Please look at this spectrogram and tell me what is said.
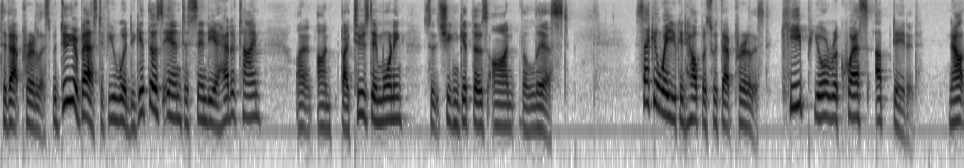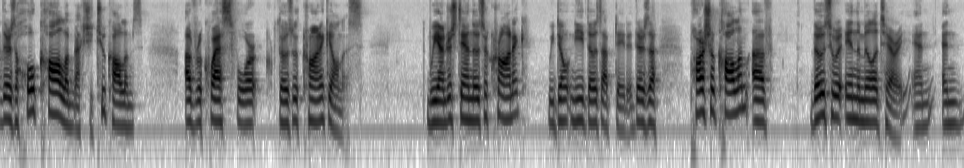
to that prayer list. But do your best, if you would, to get those in to Cindy ahead of time on, on, by Tuesday morning so that she can get those on the list. Second way you can help us with that prayer list keep your requests updated. Now, there's a whole column, actually, two columns of requests for those with chronic illness. We understand those are chronic, we don't need those updated. There's a partial column of those who are in the military, and, and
